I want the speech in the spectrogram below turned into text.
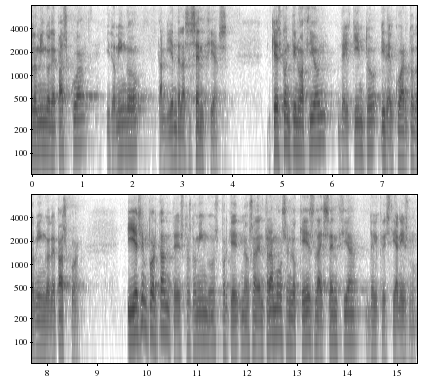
domingo de Pascua y domingo también de las esencias, que es continuación del quinto y del cuarto domingo de Pascua. Y es importante estos domingos porque nos adentramos en lo que es la esencia del cristianismo.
